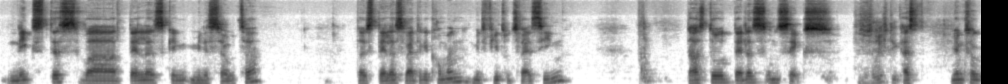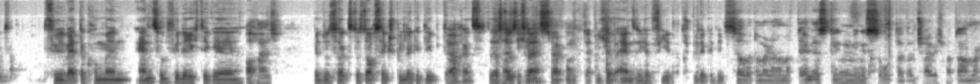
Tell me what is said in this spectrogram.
Nächstes war Dallas gegen Minnesota. Da ist Dallas weitergekommen mit 4 zu 2 Siegen. Da hast du Dallas und 6. Das ist richtig. Heißt, wir haben gesagt, für ein Weiterkommen 1 und für die richtige, Auch eins. Wenn du sagst, du hast auch sechs Spieler getippt, Ja. auch eins. Das, Das, heißt, ich jetzt zwei. Punkte. Ich habe eins und ich habe vier Spieler getippt. So, warte mal, dann haben wir Dallas gegen Minnesota. Dann schreibe ich mal da mal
